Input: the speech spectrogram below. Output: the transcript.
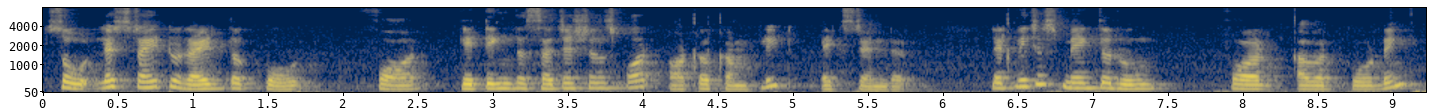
So let's try to write the code for getting the suggestions for autocomplete extender. Let me just make the room for our coding.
